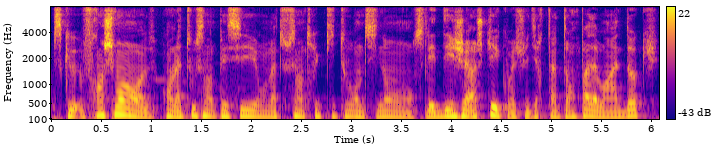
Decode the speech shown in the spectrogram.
Parce que franchement, on a tous un PC, on a tous un truc qui tourne, sinon on se l'est déjà acheté, quoi. Je veux dire, t'attends pas d'avoir un dock,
